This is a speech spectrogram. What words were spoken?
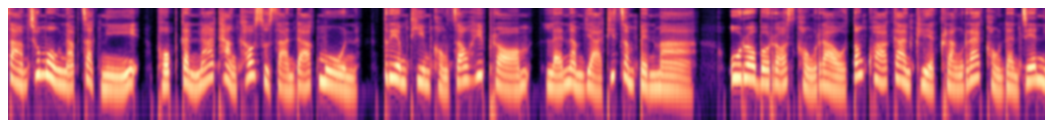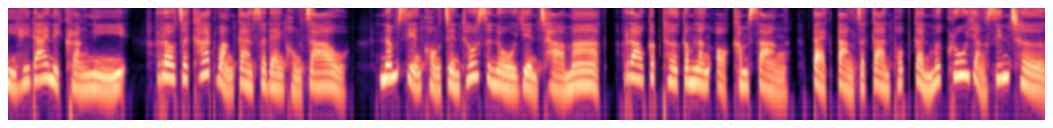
สามชั่วโมงนับจากนี้ พบกันหน้าทางเข้าสุสานดาร์กมูนเตรียมทีมของเจ้าให้พร้อม และนำยาที่จำเป็นมา อูโรโบรอสของเราต้องคว้าการเคลียร์ครั้งแรกของดันเจียนนี้ให้ได้ในครั้งนี้ เราจะคาดหวังการแสดงของเจ้า น้ำเสียงของเจนเทลสโนเย็นชามาก ราวกับเธอกำลังออกคำสั่ง แตกต่างจากการพบกันเมื่อครู่อย่างสิ้นเชิง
